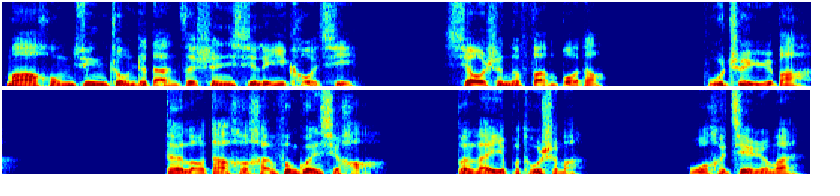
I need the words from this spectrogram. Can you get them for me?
马红俊壮着胆子深吸了一口气，小声的反驳道：“不至于吧？戴老大和寒风关系好，本来也不图什么。我和贱人玩，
